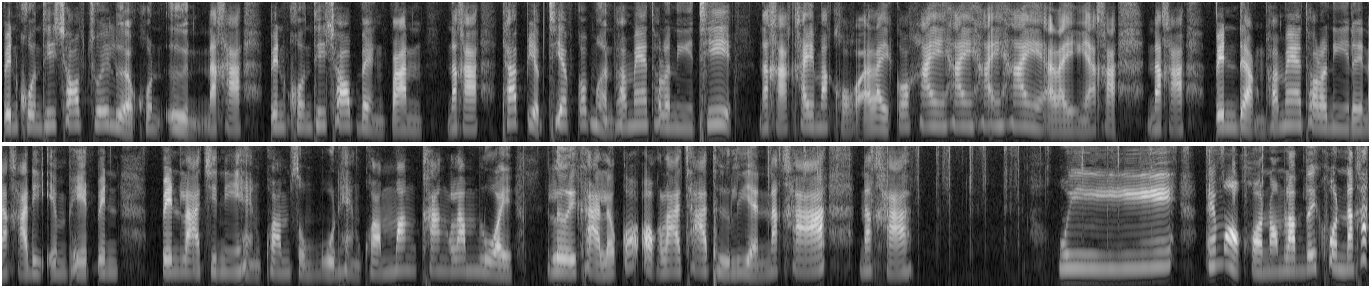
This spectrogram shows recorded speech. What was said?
เป็นคนที่ชอบช่วยเหลือคนอื่นนะคะ เป็นคนที่ชอบแบ่งปันนะคะ ถ้าเปรียบเทียบก็เหมือนพระแม่ธรณีที่นะคะ ใครมาขออะไรก็ให้ให้ให้ให้อะไรอย่างเงี้ยค่ะนะคะ เป็นดั่งพระแม่ธรณีเลยนะคะดีเอ็มเพเป็นเป็นราชินีแห่งความสมบูรณ์แห่งความมั่งคั่งร่ำรวยเลยค่ะ แล้วก็ออกราชาถือเหรียญนะคะนะคะ หุยแม่หมอขอน้อมรับด้วยคนนะคะ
